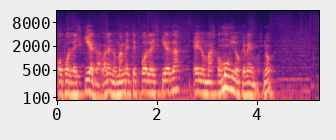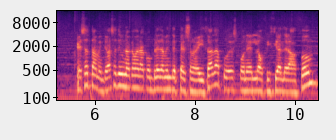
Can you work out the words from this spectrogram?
o por la izquierda, ¿vale? Normalmente por la izquierda es lo más común y lo que vemos, ¿no? Exactamente, vas a tener una cámara completamente personalizada, puedes poner la oficial de la FOM,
